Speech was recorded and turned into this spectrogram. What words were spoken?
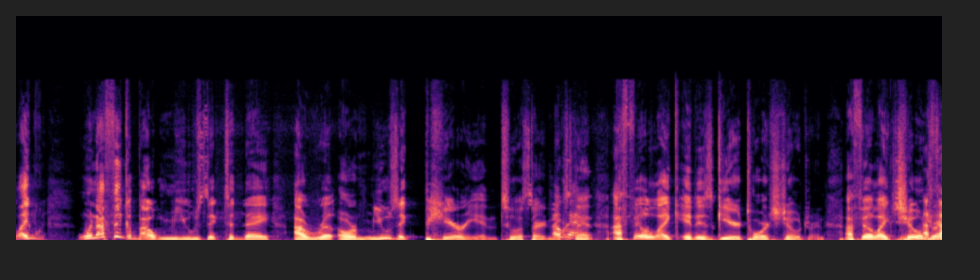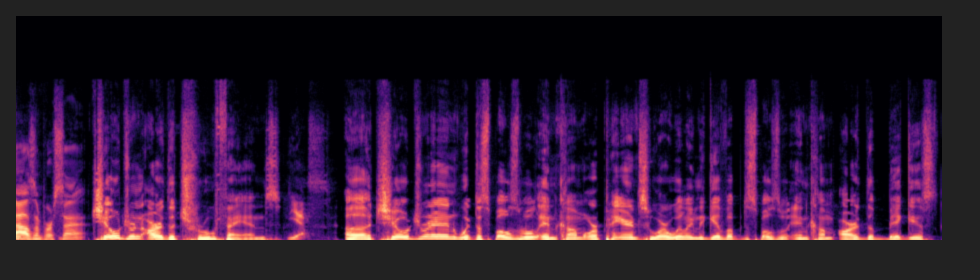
like when I think about music today, I real or music period to a certain Okay. extent, I feel like it is geared towards children. I feel like children, A thousand percent. children are the true fans Yes. Uh, children with disposable income or parents who are willing to give up disposable income are the biggest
